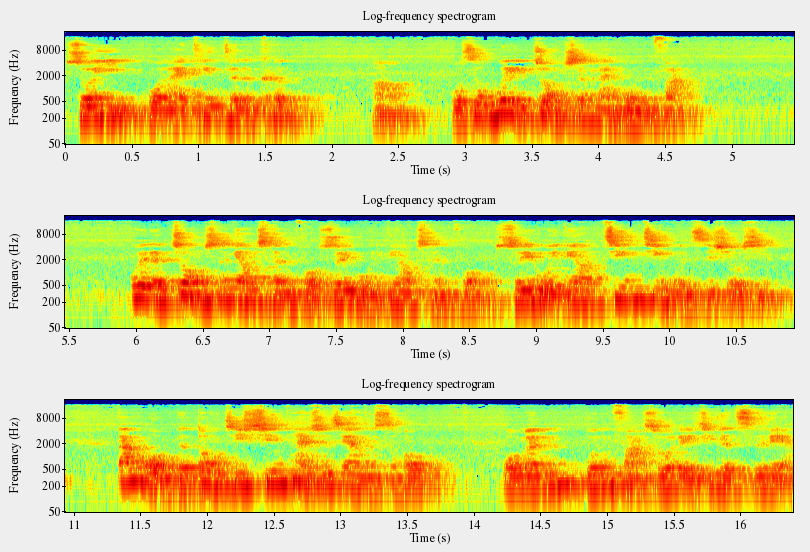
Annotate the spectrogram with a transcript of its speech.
所以我来听这个课，啊，我是为众生来闻法，为了众生要成佛，所以我一定要成佛，所以我一定要精进闻思修行。当我们的动机心态是这样的时候，我们闻法所累积的资粮，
